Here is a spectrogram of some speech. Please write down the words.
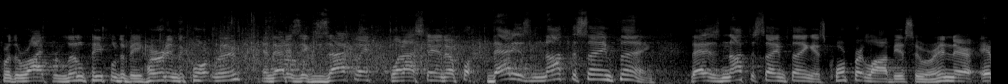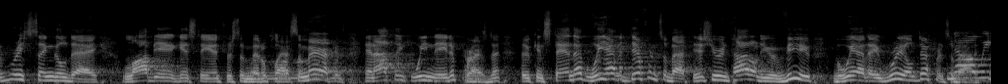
for the right for little people to be heard in the courtroom, and that is exactly what I stand up for. That is not the same thing. That is not the same thing as corporate lobbyists who are in there every single day lobbying against the interests of middle class Americans. And I think we need a president who can stand up. We have a difference about this. You're entitled to your view, but we have a real difference about No, it. we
